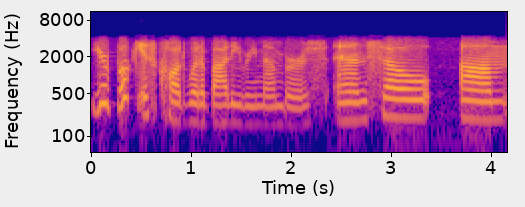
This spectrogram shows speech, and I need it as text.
your book is called "What a Body Remembers," and so um,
